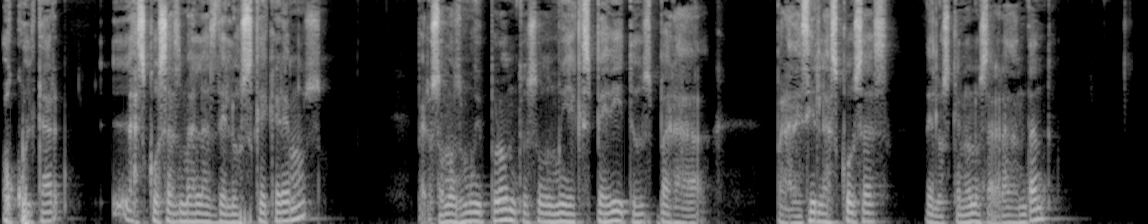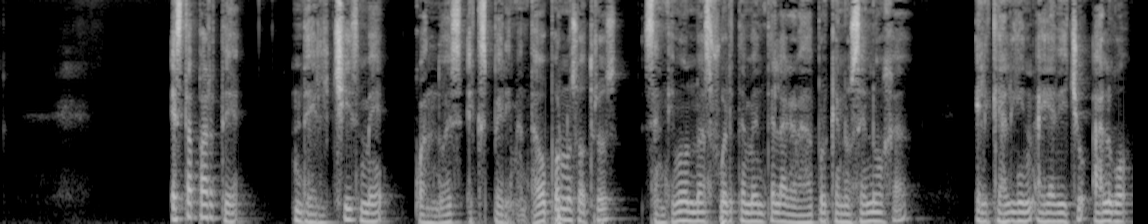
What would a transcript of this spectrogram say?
ocultar las cosas malas de los que queremos, pero somos muy prontos, somos muy expeditos para, para decir las cosas de los que no nos agradan tanto. Esta parte del chisme, cuando es experimentado por nosotros, sentimos más fuertemente la gravedad porque nos enoja el que alguien haya dicho algo,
